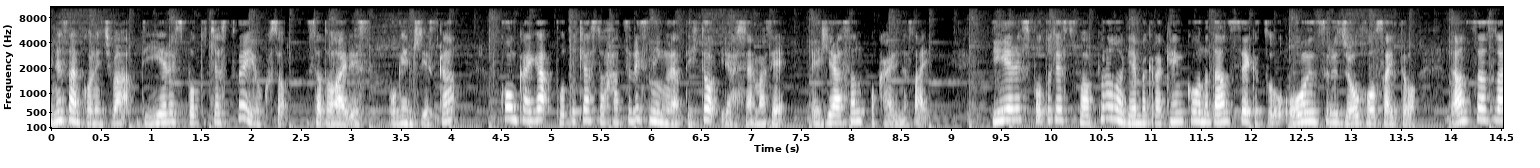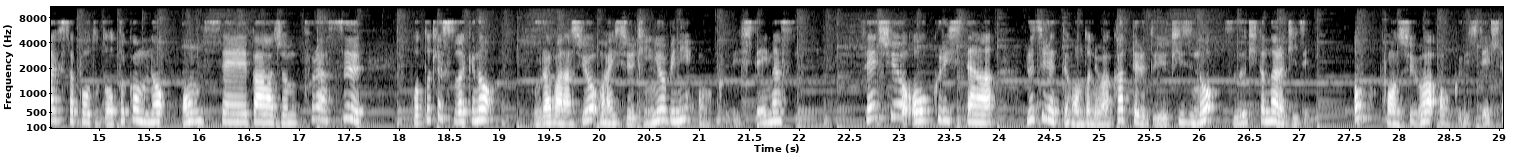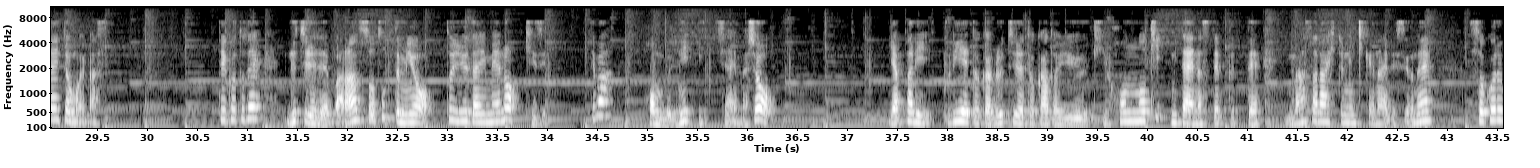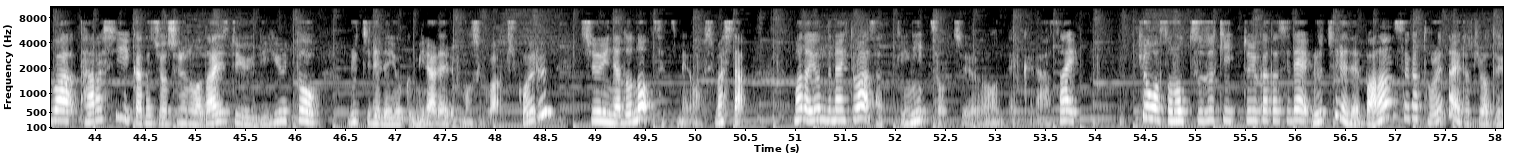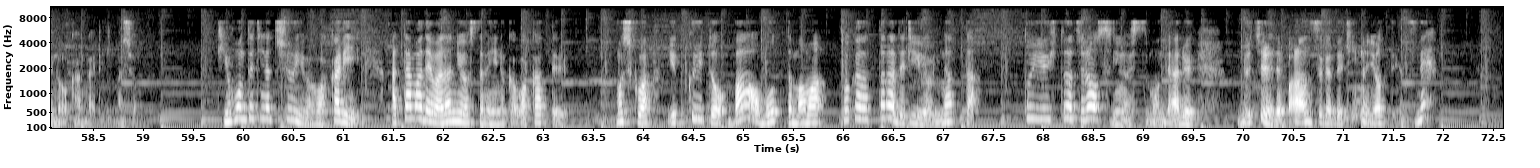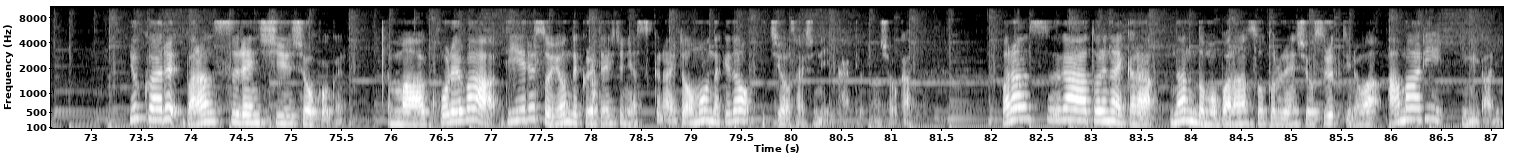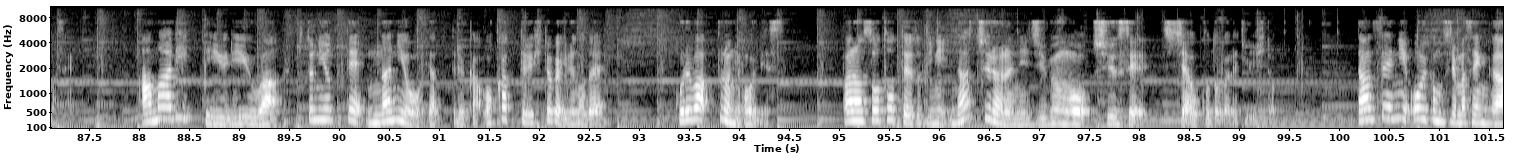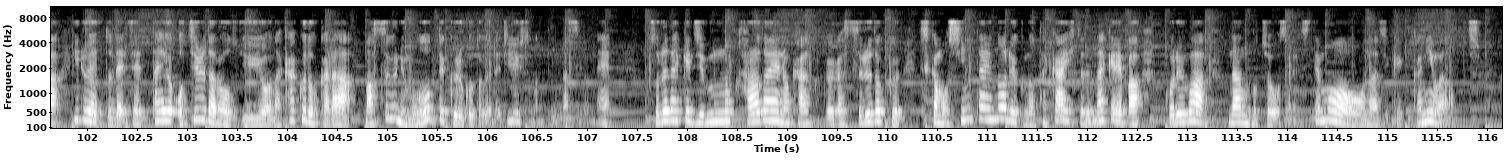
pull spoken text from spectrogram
皆さんこんにちは。DLS ポッドキャストへようこそ。佐藤愛です。お元気ですか？今回がポッドキャスト初リスニングだって人いらっしゃいませ。レギュラーさんお帰りなさい。DLS ポッドキャストはプロの現場から健康なダンス生活を応援する情報サイトダンサーズライフサポート .com の音声バージョンプラスポッドキャストだけの裏話を毎週金曜日にお送りしています。先週お送りしたルチレって本当に分かってるという記事の続きとなる記事を今週はお送りしていきたいと思います。ということで、ルチレでバランスをとってみようという題名の記事。では、本文に行っちゃいましょう。やっぱりプリエとかルチレとかという基本の木みたいなステップって今更人に聞けないですよね。そこでは正しい形を知るのは大事という理由と、ルチレでよく見られるもしくは聞こえる周囲などの説明をしました。まだ読んでない人は先にそっちを読んでください。今日はその続きという形でルチレでバランスが取れない時はというのを考えていきましょう。基本的な注意は分かり、頭では何をしたらいいのか分かってる。もしくはゆっくりとバーを持ったままとかだったらできるようになったという人たちの次の質問であるルチレでバランスができんのよってやつね。よくあるバランス練習症候群。まあこれは DLS を読んでくれてる人には少ないとは思うんだけど一応最初に書いておきましょうかバランスが取れないから何度もバランスを取る練習をするっていうのはあまり意味がありませんあまりっていう理由は人によって何をやってるか分かってる人がいるのでこれはプロに多いですバランスを取ってる時にナチュラルに自分を修正しちゃうことができる人男性に多いかもしれませんが、ピルエットで絶対落ちるだろうというような角度からまっすぐに戻ってくることができる人なんていますよね。それだけ自分の体への感覚が鋭く、しかも身体能力の高い人でなければ、これは何度挑戦しても同じ結果にはなってしまいます。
